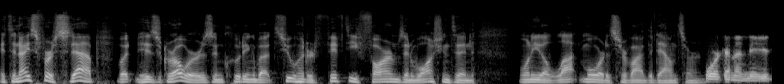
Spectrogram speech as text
it's a nice first step, but his growers, including about 250 farms in Washington, We'll need a lot more to survive the downturn. We're going to need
